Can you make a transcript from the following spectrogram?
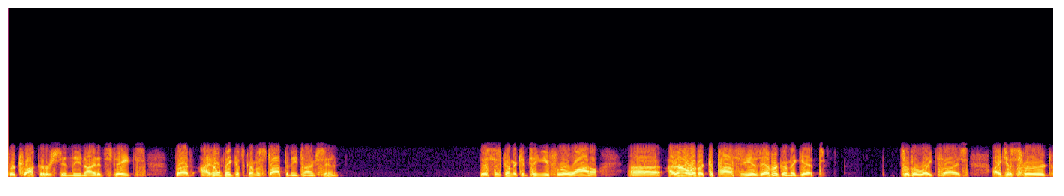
for truckers in the United States but I don't think it's going to stop anytime soon. This is going to continue for a while. Uh, I don't know whether capacity is ever going to get to the right size. I just heard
